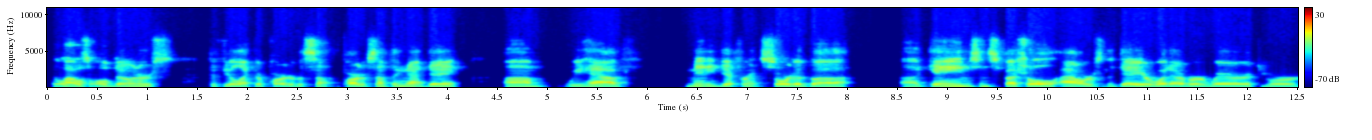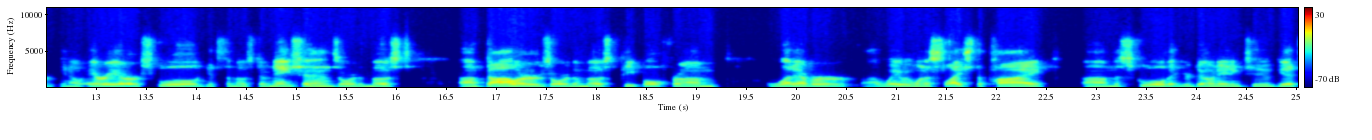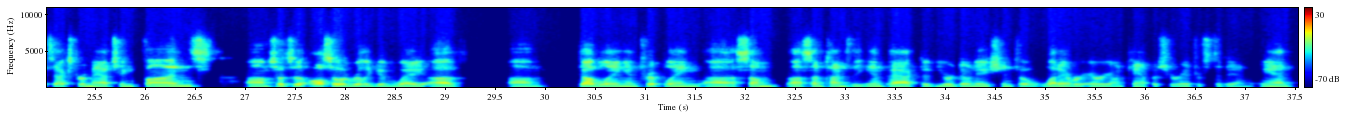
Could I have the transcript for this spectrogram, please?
allows all donors to feel like they're part of a part of something that day. Um, we have many different sort of uh, uh, games and special hours of the day or whatever, where if your you know area or school gets the most donations or the most um, dollars or the most people from whatever uh, way we want to slice the pie, um, the school that you're donating to gets extra matching funds. Um, so it's a, also a really good way of um, doubling and tripling uh, some uh, sometimes the impact of your donation to whatever area on campus you're interested in. And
